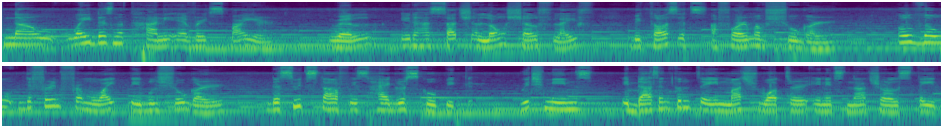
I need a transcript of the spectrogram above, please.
Now, why does not honey ever expire? Well, it has such a long shelf life because it's a form of sugar. Although different from white table sugar, the sweet stuff is hygroscopic, which means it doesn't contain much water in its natural state.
